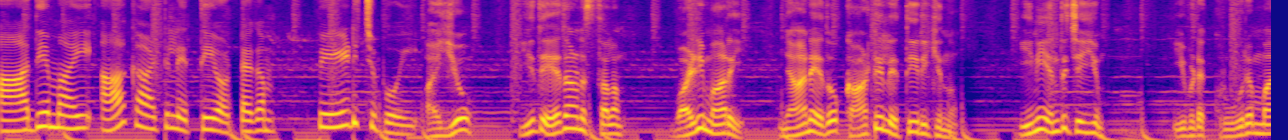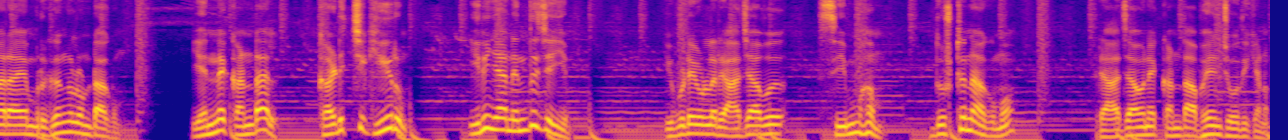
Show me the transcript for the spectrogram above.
ആദ്യമായി ആ കാട്ടിലെത്തിയ ഒട്ടകം പേടിച്ചുപോയി. അയ്യോ ഇതേതാണ് സ്ഥലം? വഴി മാറി. ഞാനേതോ കാട്ടിലെത്തിയിരിക്കുന്നു. ഇനി എന്തു ചെയ്യും? ഇവിടെ ക്രൂരന്മാരായ മൃഗങ്ങളുണ്ടാകും. എന്നെ കണ്ടാൽ കടിച്ചു കീറും. ഇനി ഞാൻ എന്തു ചെയ്യും? ഇവിടെയുള്ള രാജാവ് സിംഹം ദുഷ്ടനാകുമോ? രാജാവിനെ കണ്ട അഭയം ചോദിക്കണം.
